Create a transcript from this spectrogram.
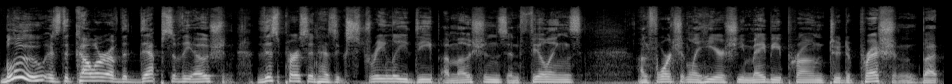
Blue is the color of the depths of the ocean. This person has extremely deep emotions and feelings. Unfortunately, he or she may be prone to depression, but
